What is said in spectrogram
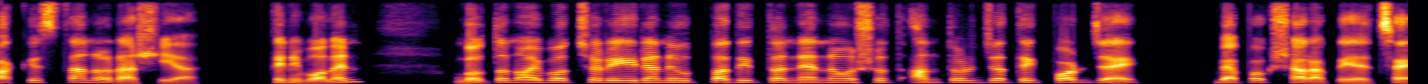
পাকিস্তান ও রাশিয়া। তিনি বলেন গত নয় বছরে ইরানে উৎপাদিত ন্যানো ওষুধ আন্তর্জাতিক পর্যায়ে ব্যাপক সাড়া পেয়েছে।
